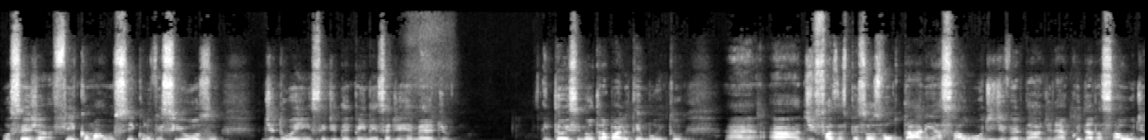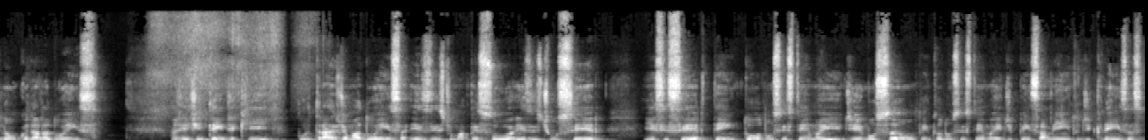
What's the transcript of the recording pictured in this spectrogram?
ou seja, fica uma, um ciclo vicioso de doença e de dependência de remédio. Então esse meu trabalho tem muito é, de fazer as pessoas voltarem à saúde de verdade, né? a cuidar da saúde, não cuidar da doença. A gente entende que por trás de uma doença existe uma pessoa, existe um ser, e esse ser tem todo um sistema aí de emoção, tem todo um sistema aí de pensamento, de crenças,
